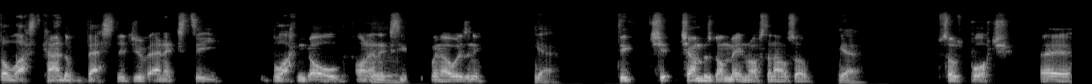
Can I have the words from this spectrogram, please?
the last kind of vestige of NXT black and gold on Mm. NXT 2.0, isn't he? Yeah, The Ch- Chamber's gone main roster now, so yeah, so's Butch. Uh,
